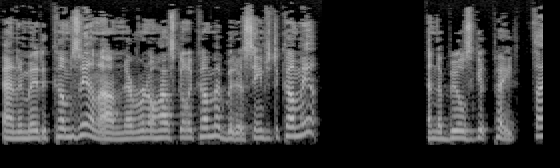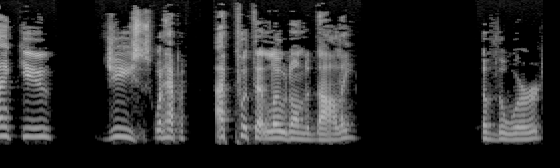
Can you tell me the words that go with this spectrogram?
And the minute it comes in, I never know how it's going to come in, but it seems to come in. And the bills get paid. Thank you, Jesus. What happened? I put that load on the dolly of the word.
